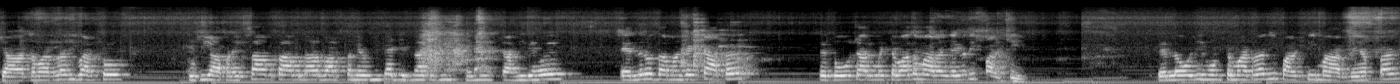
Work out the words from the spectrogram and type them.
ਚਾਰ ਟਮਾਟਰਾਂ ਦੀ ਵਰਤੋਂ। ਤੁਸੀਂ ਆਪਣੇ ਹਿਸਾਬ ਕਿਤਾਬ ਨਾਲ ਵਰਤ ਲਿਓ, ਠੀਕ ਹੈ? ਜਿੰਨਾ ਤੁਸੀਂ ਤੁਹਾਨੂੰ ਚਾਹੀਦੇ ਹੋਏ। ਤੇ ਇਹਨਾਂ ਨੂੰ ਦਵਾਂਗੇ ਢੱਕ ਤੇ 2-4 ਮਿੰਟ ਬਾਅਦ ਮਾਰਾਂਗੇ ਇਹਨਾਂ ਦੀ ਪਲਚੀ ਤੇ ਲਓ ਜੀ, ਹੁਣ ਟਮਾਟਰਾਂ ਦੀ ਪਾਲਟੀ ਮਾਰਦੇ ਹਾਂ ਆਪਾਂ।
